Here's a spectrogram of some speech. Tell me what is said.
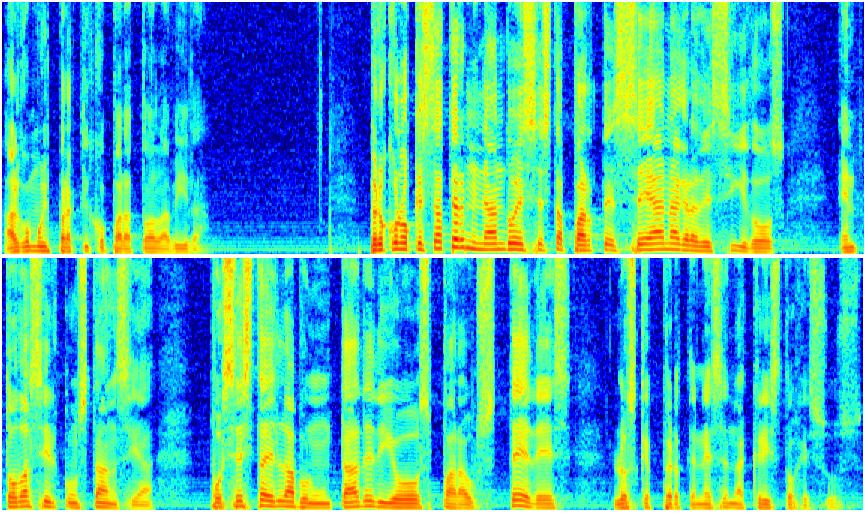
algo muy práctico para toda la vida. Pero con lo que está terminando es esta parte, sean agradecidos en toda circunstancia, pues esta es la voluntad de Dios para ustedes, los que pertenecen a Cristo Jesús.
